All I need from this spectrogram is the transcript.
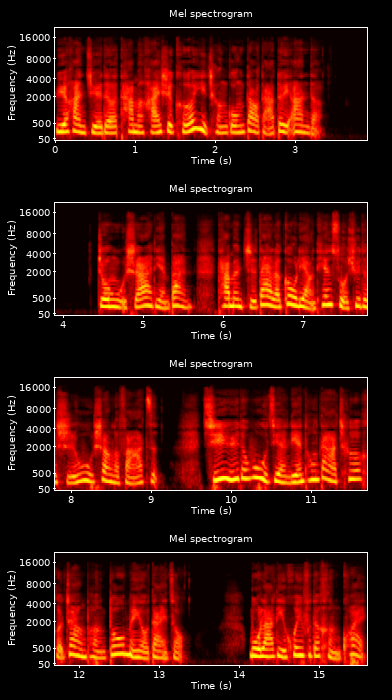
约翰觉得他们还是可以成功到达对岸的。中午十二点半，他们只带了够两天所需的食物上了筏子。其余的物件，连同大车和帐篷都没有带走。穆拉蒂恢复得很快，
